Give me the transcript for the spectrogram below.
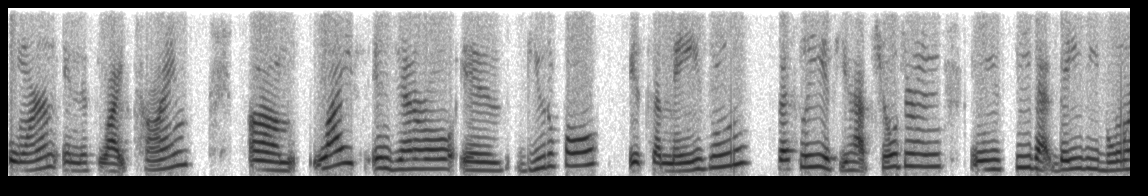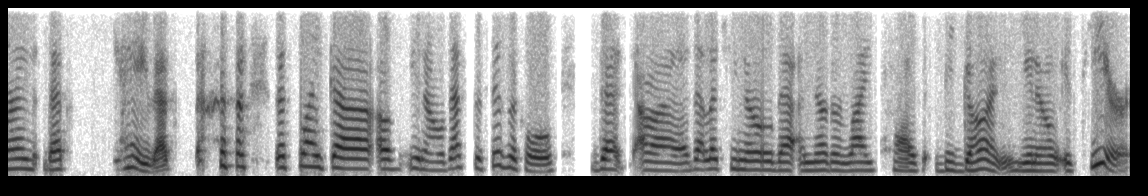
form, in this lifetime. Um, life in general is beautiful, it's amazing, especially if you have children and you see that baby born. That's hey, that's that's like uh of you know that's the physical that uh that lets you know that another life has begun you know it's here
